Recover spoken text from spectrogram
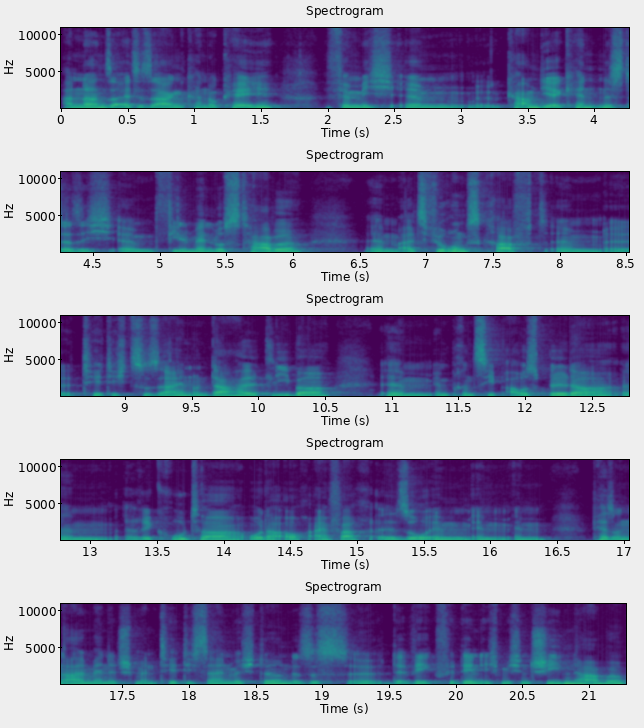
anderen Seite sagen kann, okay, für mich ähm, kam die Erkenntnis, dass ich ähm, viel mehr Lust habe, ähm, als Führungskraft ähm, äh, tätig zu sein und da halt lieber ähm, im Prinzip Ausbilder, ähm, Recruiter oder auch einfach äh, so im, im, im, Personalmanagement tätig sein möchte. Und das ist äh, der Weg, für den ich mich entschieden habe.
